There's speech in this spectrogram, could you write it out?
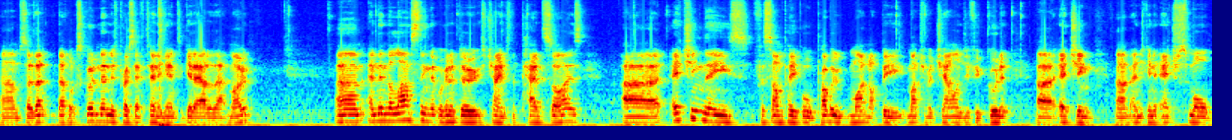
Um, so that that looks good, and then just press F10 again to get out of that mode. Um, and then the last thing that we're going to do is change the pad size. Uh, etching these for some people probably might not be much of a challenge if you're good at uh, etching um, and you can etch small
